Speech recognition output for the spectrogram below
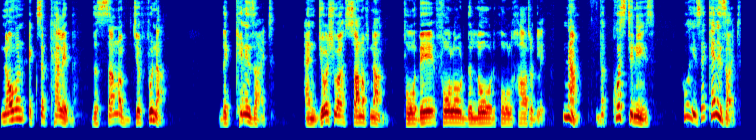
No one except Caleb, the son of Jephunneh, the Kenizzite, and Joshua, son of Nun, for they followed the Lord wholeheartedly. Now, the question is who is a Kenizzite?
